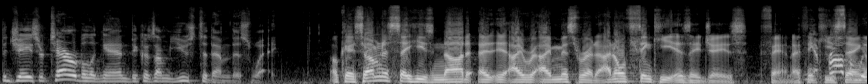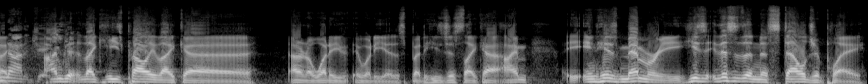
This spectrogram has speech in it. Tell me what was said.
the Jays are terrible again because I'm used to them this way? Okay, so I'm going to say he's not. I, I, I misread it. I don't think he is a Jays fan. I think Yeah, he's saying like not a Jays I'm fan. like he's probably like uh I don't know what he what he is, but he's just like uh, I'm in his memory. He's this is a nostalgia play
